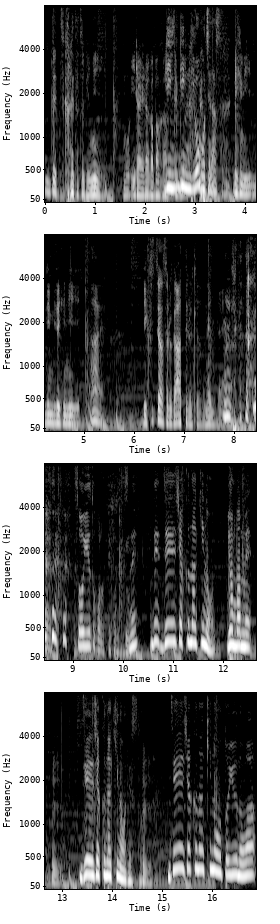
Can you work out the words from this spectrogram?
で、疲れた時に、もうイライラが爆発してくる。倫倫理を持ち出す 倫理倫理的に、はい、理屈ではそれが合ってるけどね、みたいうんな。そういうところってことですね、で脆弱な機能4番目うん。脆弱な機能ですと、うん。脆弱な機能というのは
